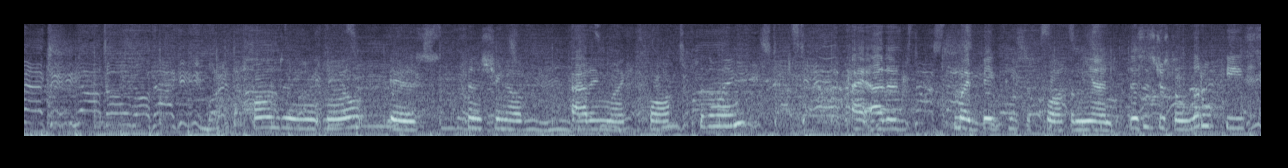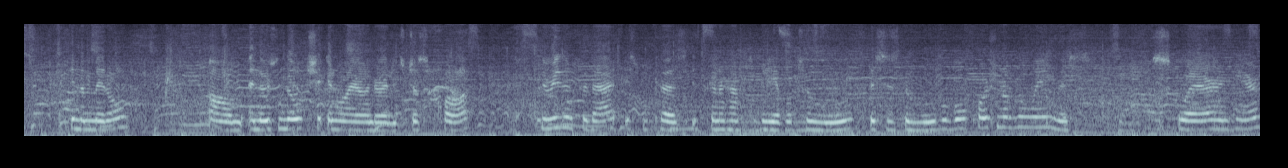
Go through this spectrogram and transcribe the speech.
めき音を抱き漏れた All I'm doing right now is finishing up adding my cloth to the wing. I added my big piece of cloth on the end. This is just a little piece in the middle, um, and there's no chicken wire under it, it's just cloth. The reason for that is because it's going to have to be able to move. This is the movable portion of the wing, this square in here.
